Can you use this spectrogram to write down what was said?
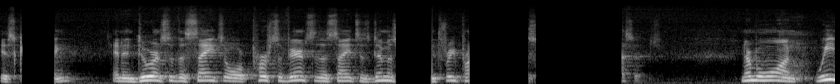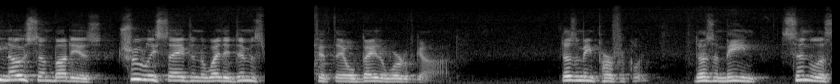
is coming and endurance of the saints or perseverance of the saints is demonstrated in three passages. Number one, we know somebody is truly saved in the way they demonstrate if they obey the word of God. Doesn't mean perfectly, doesn't mean sinless,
